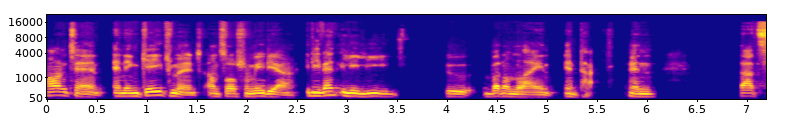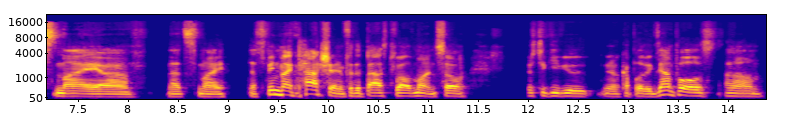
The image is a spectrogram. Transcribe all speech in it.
content and engagement on social media, it eventually leads to bottom line impact. And that's my uh, that's my that's been my passion for the past 12 months. So just to give you, you know, a couple of examples, um,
